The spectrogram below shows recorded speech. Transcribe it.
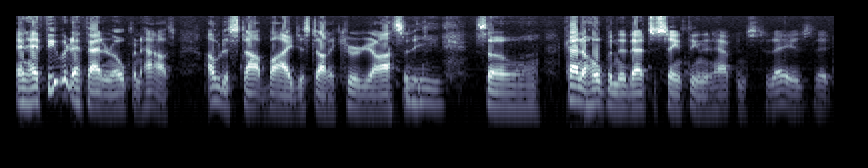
And if he would have had an open house, I would have stopped by just out of curiosity. So, uh, kind of hoping that that's the same thing that happens today is that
